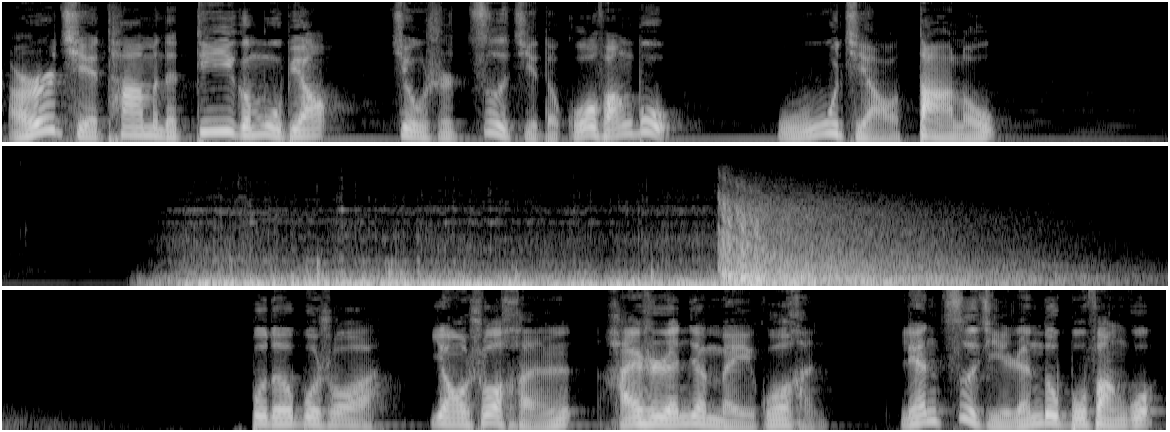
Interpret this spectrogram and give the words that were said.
而且他们的第一个目标就是自己的国防部五角大楼。不得不说啊，要说狠，还是人家美国狠，连自己人都不放过。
